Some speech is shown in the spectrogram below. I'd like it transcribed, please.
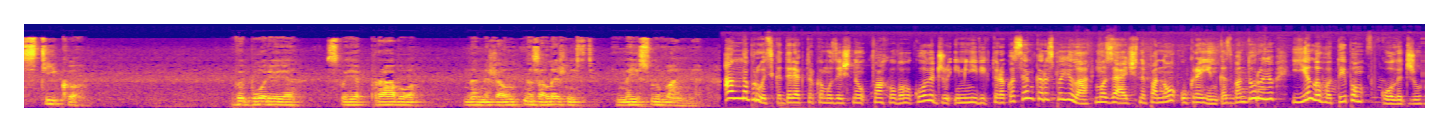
стійко виборює своє право на нежал- незалежність і на існування. Анна Бродська, директорка музичного фахового коледжу імені Віктора Косенка, розповіла, мозаїчне пано Українка з бандурою є логотипом коледжу.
